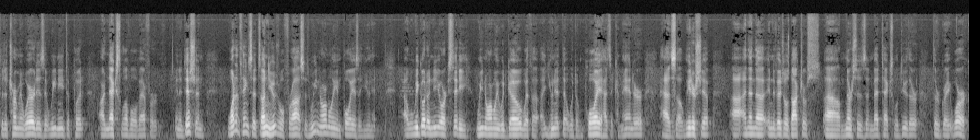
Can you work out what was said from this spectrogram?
to determine where it is that we need to put our next level of effort. In addition, one of the things that's unusual for us is we normally employ as a unit. Uh, when we go to New York City, we normally would go with a, a unit that would employ, has a commander, has a leadership, uh, and then the individuals, doctors, uh, nurses, and med techs will do their, their great work.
